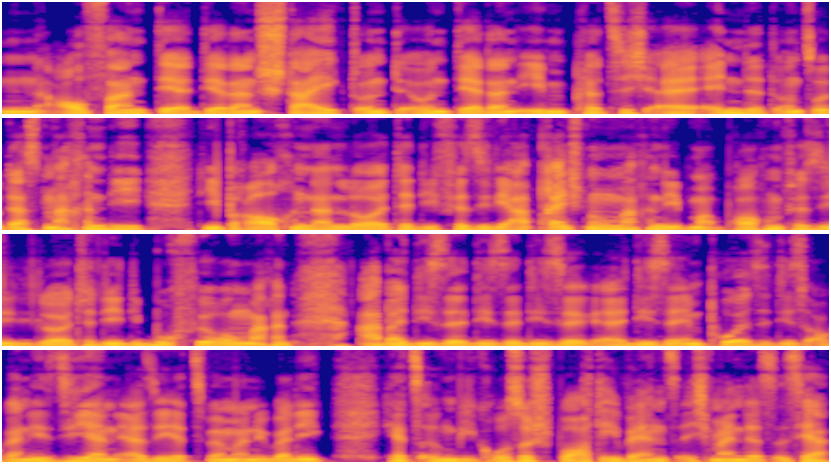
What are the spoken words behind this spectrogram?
ein Aufwand, der, der dann steigt und, und der dann eben plötzlich äh, endet und so. Das machen die. Die brauchen dann Leute, die für sie die Abrechnung machen, die brauchen für sie die Leute, die die Buchführung machen. Aber diese, diese, diese, äh, diese Impulse, diese Organisierung, organisieren. Also jetzt, wenn man überlegt, jetzt irgendwie große Sportevents. Ich meine, das ist ja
